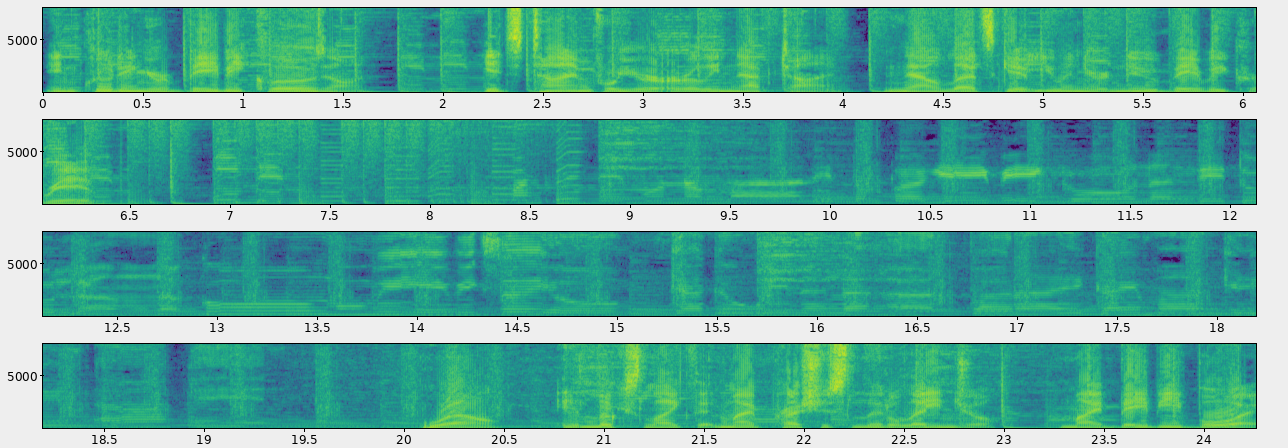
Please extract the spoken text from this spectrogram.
including your baby clothes on, it's time for your early nap time. Now let's get you in your new baby crib. Well, it looks like that my precious little angel, my baby boy,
